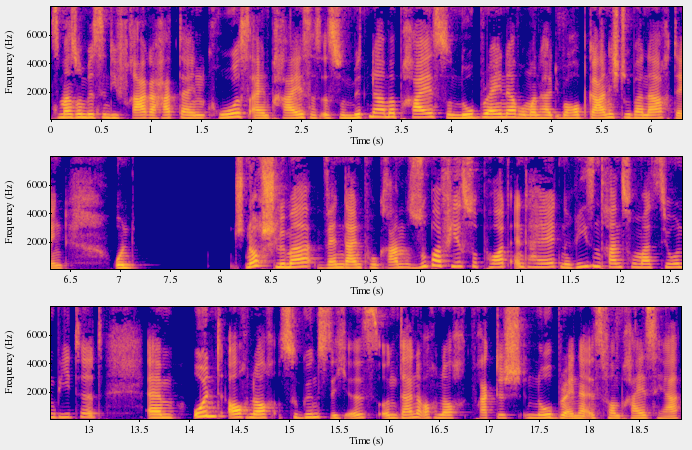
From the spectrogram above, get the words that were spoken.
ist mal so ein bisschen die Frage, hat dein Kurs einen Preis? Das ist so ein Mitnahmepreis, so ein No-Brainer, wo man halt überhaupt gar nicht drüber nachdenkt. Und noch schlimmer, wenn dein Programm super viel Support enthält, eine Riesentransformation bietet ähm, und auch noch zu günstig ist und dann auch noch praktisch No-Brainer ist vom Preis her.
